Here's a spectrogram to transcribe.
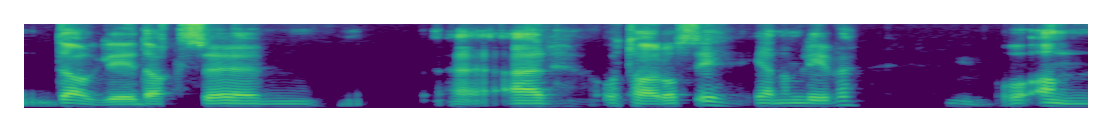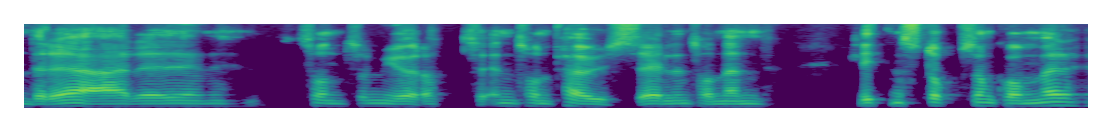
dagligdagse Eh, er og tar oss i gjennom livet. Mm. Og andre er eh, sånn som gjør at en sånn pause eller en sånn en liten stopp som kommer,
